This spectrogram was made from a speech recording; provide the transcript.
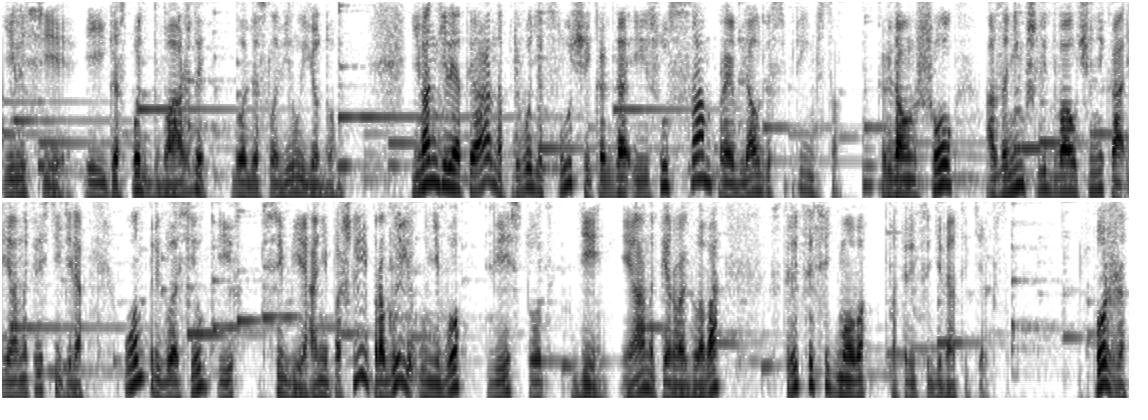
Елисея, и Господь дважды благословил ее дом. Евангелие от Иоанна приводит случай, когда Иисус сам проявлял гостеприимство. Когда он шел, а за ним шли два ученика Иоанна Крестителя, он пригласил их к себе. Они пошли и пробыли у него весь тот день. Иоанна 1 глава с 37 по 39 текст. Позже,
